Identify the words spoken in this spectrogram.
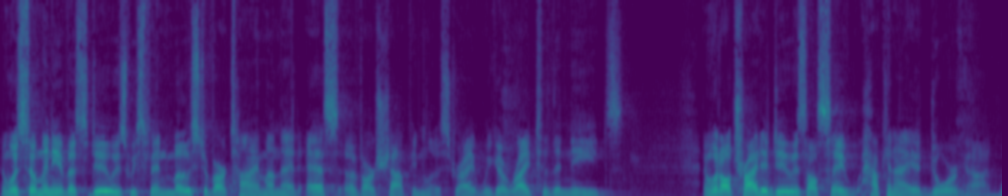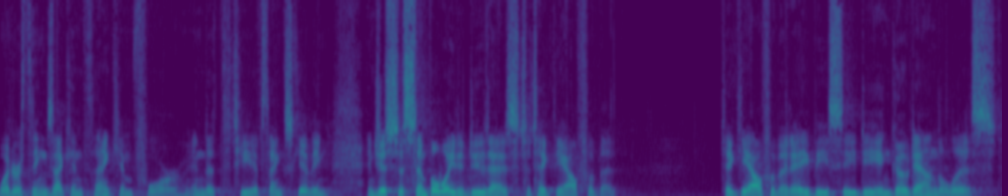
And what so many of us do is we spend most of our time on that S of our shopping list, right? We go right to the needs. And what I'll try to do is I'll say, How can I adore God? What are things I can thank Him for in the T of Thanksgiving? And just a simple way to do that is to take the alphabet. Take the alphabet, A, B, C, D, and go down the list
